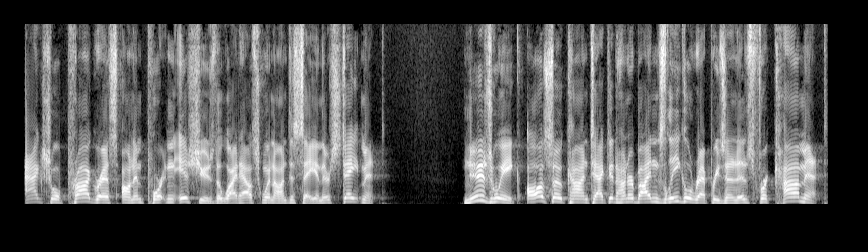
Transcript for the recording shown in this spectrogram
actual progress on important issues, the White House went on to say in their statement. Newsweek also contacted Hunter Biden's legal representatives for comment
